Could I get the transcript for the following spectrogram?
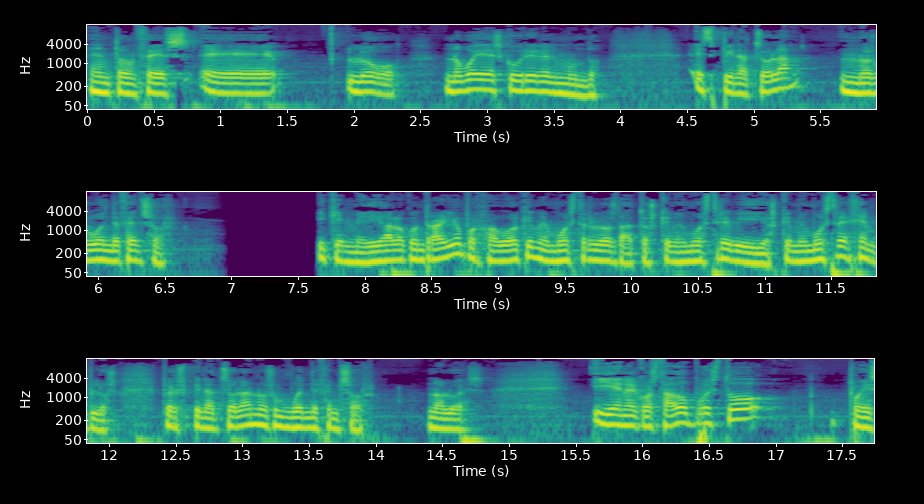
Entonces, eh, luego, no voy a descubrir el mundo. Spinachola no es buen defensor. Y quien me diga lo contrario, por favor, que me muestre los datos, que me muestre vídeos, que me muestre ejemplos. Pero Spinazzola no es un buen defensor, no lo es. Y en el costado opuesto, pues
